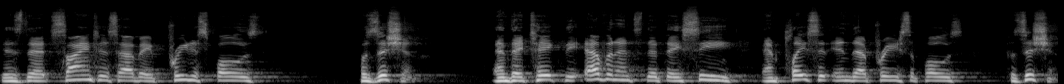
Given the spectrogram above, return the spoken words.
is that scientists have a predisposed position and they take the evidence that they see and place it in that presupposed position.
